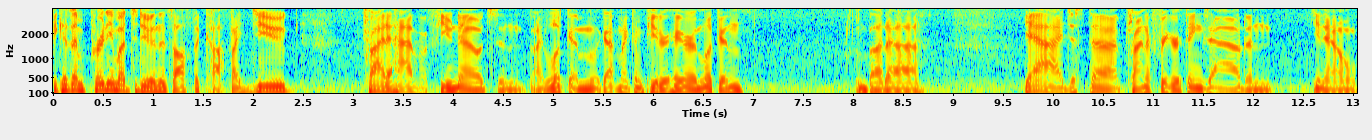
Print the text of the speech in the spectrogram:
Because I'm pretty much doing this off the cuff. I do try to have a few notes and I look and at my computer here and looking. But uh, yeah, I just uh, trying to figure things out and you know,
